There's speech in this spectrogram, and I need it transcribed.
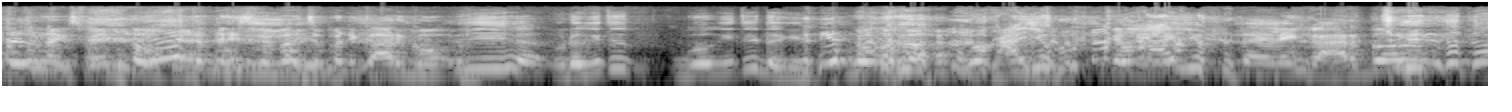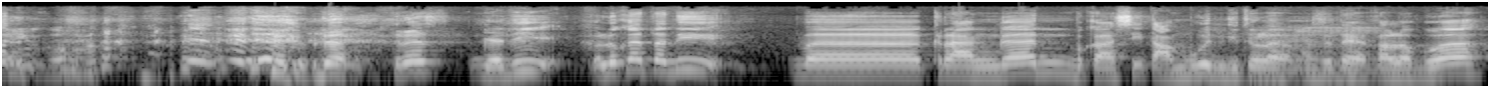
Itu naik sepeda. Tetap naik sepeda cuma di kargo. Iya, udah gitu gua gitu udah gitu. Gua, gua, gua kayu, gua kayu. Keliling kargo. udah, terus jadi lu kan tadi be- Keranggan, Bekasi, Tambun gitu lah maksudnya. Kalau gua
